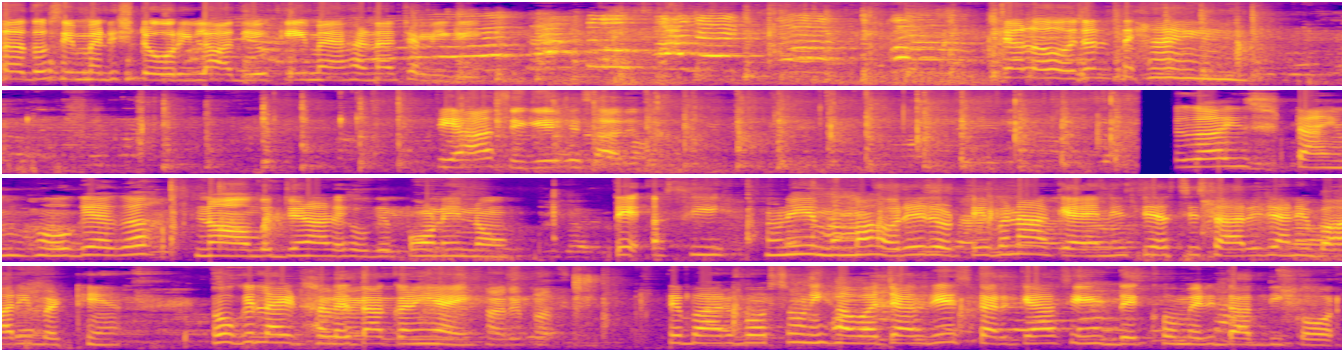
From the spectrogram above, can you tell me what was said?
ਤਾਂ ਤੁਸੀਂ ਮੇਰੀ ਸਟੋਰੀ ਲਾ ਦਿਓ ਕਿ ਮੈਂ ਹਨਾ ਚਲੀ ਗਈ। ਚਲਤੇ ਹਾਂ ਤੇ ਆ ਸੀਗੇ ਇਹ ਸਾਰੇ ਗਾਇਸ ਟਾਈਮ ਹੋ ਗਿਆ ਹੈਗਾ 9 ਵਜੇ ਵਾਲੇ ਹੋ ਗਏ ਪੌਣੇ 9 ਤੇ ਅਸੀਂ ਹੁਣੇ ਮੰਮਾ ਹੋਰੇ ਰੋਟੀ ਬਣਾ ਕੇ ਆਏ ਨੇ ਤੇ ਅਸੀਂ ਸਾਰੇ ਜਾਣੇ ਬਾਹਰ ਹੀ ਬੈਠੇ ਆ ਕਿਉਂਕਿ ਲਾਈਟ ਹਲੇ ਤੱਕ ਨਹੀਂ ਆਈ। ਸਾਰੇ ਪਾਸੇ। ਤੇ ਬਾਹਰ ਬਹੁਤ ਸੋਹਣੀ ਹਵਾ ਚੱਲ ਰਹੀ ਇਸ ਕਰਕੇ ਅਸੀਂ ਦੇਖੋ ਮੇਰੀ ਦਾਦੀ ਕੌਰ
